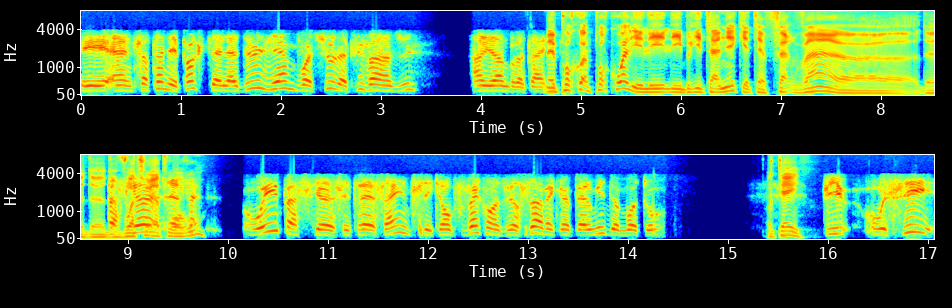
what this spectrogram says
Et à une certaine époque, c'était la deuxième voiture la plus vendue en Grande-Bretagne. Mais pourquoi, pourquoi les, les- les Britanniques étaient fervents euh, de, de- voitures à trois roues? Oui, parce que c'est très simple, c'est qu'on pouvait conduire ça avec un permis de moto. OK. Puis aussi,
